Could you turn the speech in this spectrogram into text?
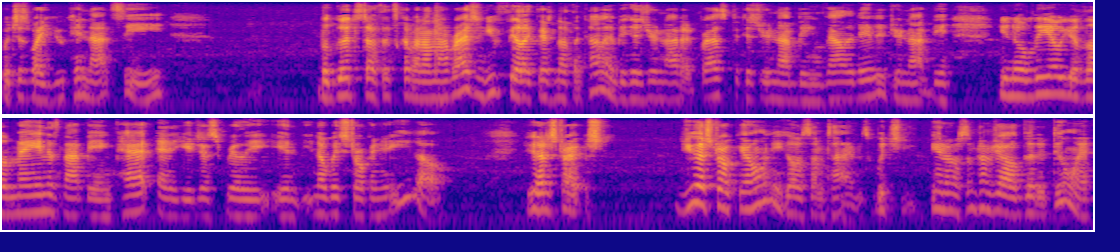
which is why you cannot see the good stuff that's coming on the horizon. You feel like there's nothing coming because you're not at rest, because you're not being validated. You're not being, you know, Leo, your little mane is not being pet, and you're just really, in, nobody's stroking your ego. You got to strike you gotta stroke your own ego sometimes, which you know sometimes y'all good at doing.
